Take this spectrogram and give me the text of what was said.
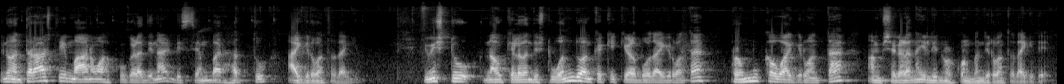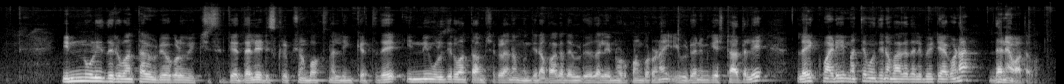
ಇನ್ನು ಅಂತಾರಾಷ್ಟ್ರೀಯ ಮಾನವ ಹಕ್ಕುಗಳ ದಿನ ಡಿಸೆಂಬರ್ ಹತ್ತು ಆಗಿರುವಂಥದ್ದಾಗಿದೆ. ಇವಿಷ್ಟು ನಾವು ಕೆಲವೊಂದಿಷ್ಟು ಒಂದು ಅಂಕಕ್ಕೆ ಕೇಳಬಹುದಾಗಿರುವಂಥ ಪ್ರಮುಖವಾಗಿರುವಂಥ ಅಂಶಗಳನ್ನು ಇಲ್ಲಿ ನೋಡ್ಕೊಂಡು ಬಂದಿರುವಂಥದ್ದಾಗಿದೆ. ಇನ್ನುಳಿದಿರುವಂಥ ವಿಡಿಯೋಗಳು ವೀಕ್ಷಿಸಿದ್ದಲ್ಲಿ ಡಿಸ್ಕ್ರಿಪ್ಷನ್ ಬಾಕ್ಸ್ನಲ್ಲಿ ಲಿಂಕ್ ಇರ್ತದೆ. ಇನ್ನು ಉಳಿದಿರುವಂಥ ಅಂಶಗಳನ್ನು ಮುಂದಿನ ಭಾಗದ ವಿಡಿಯೋದಲ್ಲಿ ನೋಡ್ಕೊಂಡು ಬರೋಣ. ಈ ವಿಡಿಯೋ ನಿಮಗೆ ಇಷ್ಟ ಆದಲ್ಲಿ ಲೈಕ್ ಮಾಡಿ, ಮತ್ತೆ ಮುಂದಿನ ಭಾಗದಲ್ಲಿ ಭೇಟಿಯಾಗೋಣ. ಧನ್ಯವಾದಗಳು.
